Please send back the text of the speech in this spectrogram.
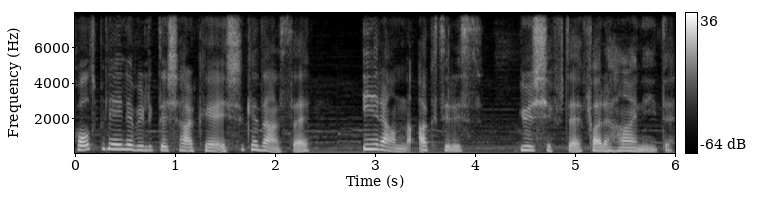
Coldplay ile birlikte şarkıya eşlik edense İranlı aktris Gülşifte Farahani'ydi.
